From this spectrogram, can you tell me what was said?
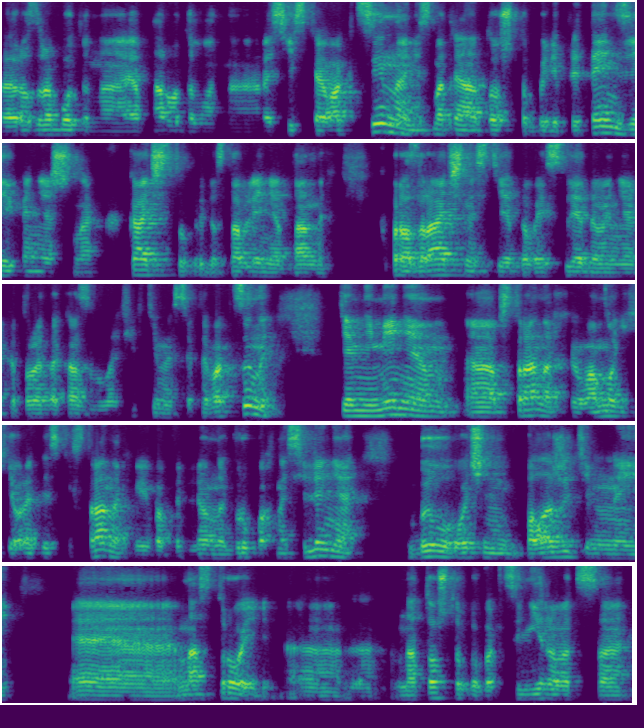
разработана и обнародована российская вакцина, несмотря на то, что были претензии, конечно, к качеству предоставления данных, к прозрачности этого исследования, которое доказывало эффективность этой вакцины, тем не менее э, в странах, во многих европейских странах и в определенных группах населения был очень положительный Э, настрой э, на то, чтобы вакцинироваться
